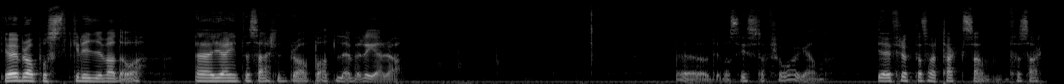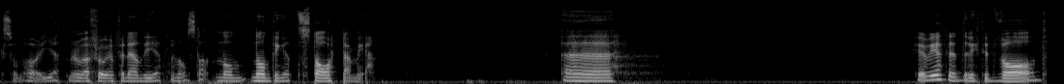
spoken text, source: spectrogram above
Jag är bra på att skriva då. Eh, jag är inte särskilt bra på att leverera. Eh, det var sista frågan. Jag är fruktansvärt tacksam för Zack som har gett mig de här frågorna för det har ändå gett mig någonstans, någon, någonting att starta med. Eh, för jag vet inte riktigt vad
